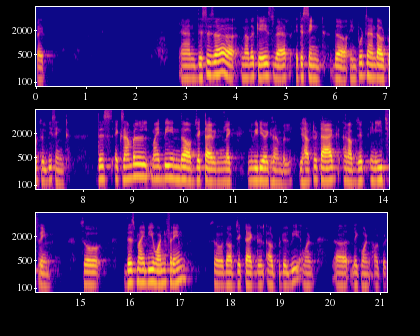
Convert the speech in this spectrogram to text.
right? And this is a, another case where it is synced. The inputs and the outputs will be synced. This example might be in the object tagging, like in video example. You have to tag an object in each frame. So this might be one frame. So the object tagged output will be one uh, like one output.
